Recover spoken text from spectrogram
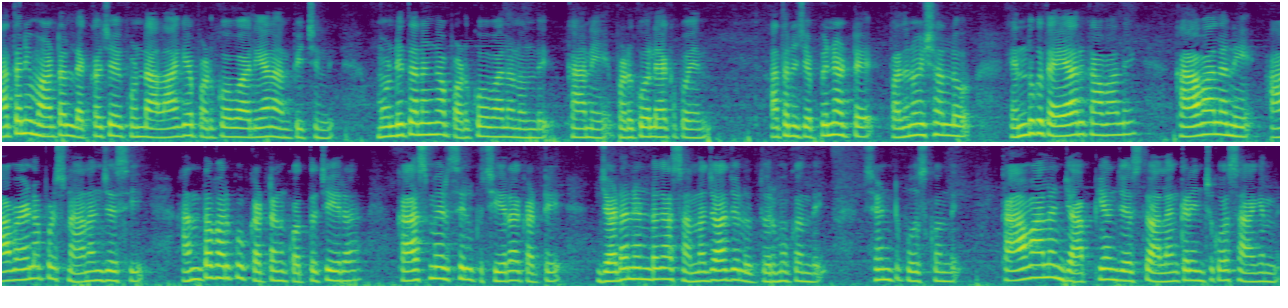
అతని మాటలు లెక్క చేయకుండా అలాగే పడుకోవాలి అని అనిపించింది. మొండితనంగా పడుకోవాలని ఉంది కానీ పడుకోలేకపోయింది. అతను చెప్పినట్టే పది నిమిషాల్లో ఎందుకు తయారు కావాలి? కావాలని ఆ వేళప్పుడు స్నానం చేసి అంతవరకు కట్టని కొత్త చీర కాశ్మీర్ సిల్క్ చీర కట్టి జడ నిండుగా సన్నజాజులు తురుముకుంది సెంటు పూసుకుంది. కావాలని జాప్యం చేస్తూ అలంకరించుకోసాగింది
